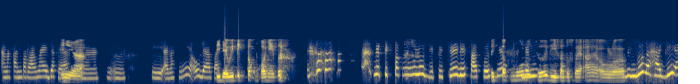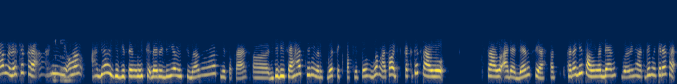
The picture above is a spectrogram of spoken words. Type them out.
anak kantor lama aja ya Iya. nah mm-mm. si anak ini ya udah pas Di Dewi TikTok pokoknya itu. nge TikTok mulu gitu cuy di statusnya. TikTok mulu Dan- cuy di status WA ya Allah. dan gue bahagia ngeliatnya kayak "Ah, ini orang ada aja gitu yang lucu dari dia lucu banget gitu kan. Eh, jadi sehat sih menurut gue TikTok itu. Gue nggak tahu TikTok itu selalu selalu ada dance ya karena dia selalu ngedance gue lihat. Gue mikirnya kayak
